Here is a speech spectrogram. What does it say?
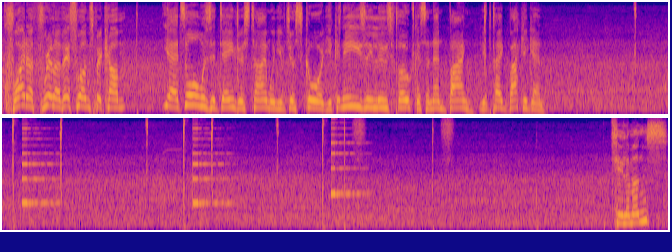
Quite a thriller this one's become. Yeah, it's always a dangerous time when you've just scored. You can easily lose focus and then bang, you peg back again. Tielemans.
